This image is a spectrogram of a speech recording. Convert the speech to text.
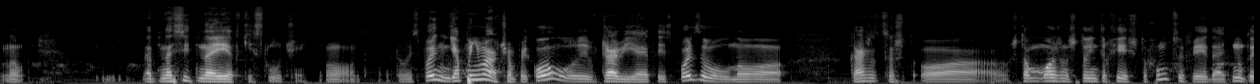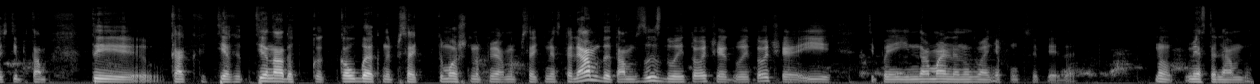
ну, относительно редкий случай вот, этого использования. Я понимаю, в чем прикол, и в Java я это использовал, но кажется, что, что можно что интерфейс, что функцию передать. Ну, то есть, типа там, ты, как тебе, тебе надо как callback написать, ты можешь, например, написать вместо лямбды, там, this, двоеточие, двоеточие, и типа и нормальное название функции передать. Ну, вместо лямбда.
